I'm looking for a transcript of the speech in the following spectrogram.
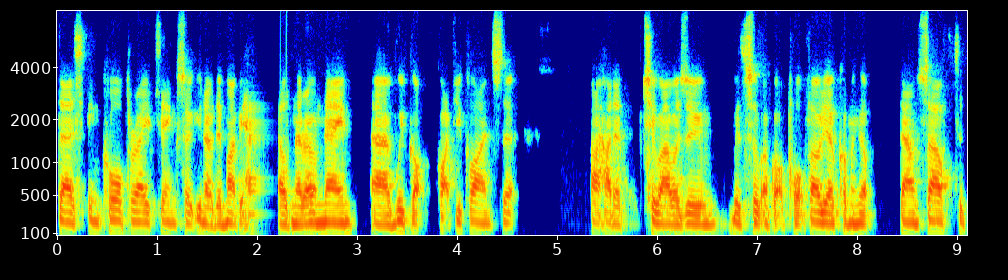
there's incorporating so you know they might be held in their own name uh, we've got quite a few clients that I had a two-hour Zoom with. So I've got a portfolio coming up down south to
